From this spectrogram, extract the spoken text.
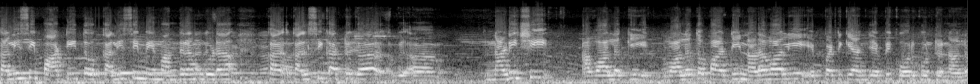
కలిసి పార్టీతో కలిసి మేమందరం కూడా క- కలిసికట్టుగా నడిచి వాళ్ళకి వాళ్ళతో పాటు నడవాలి ఎప్పటికీ అని చెప్పి కోరుకుంటున్నాను.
